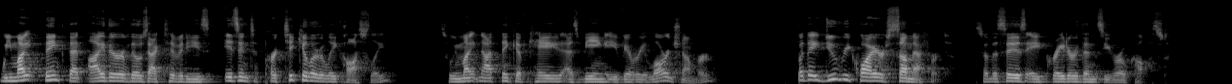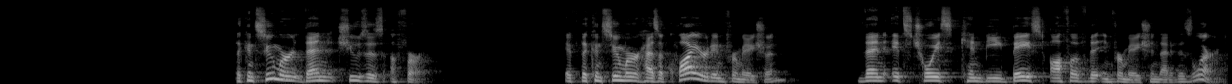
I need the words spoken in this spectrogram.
We might think that either of those activities isn't particularly costly, so we might not think of k as being a very large number, but they do require some effort, so this is a greater than zero cost. The consumer then chooses a firm. If the consumer has acquired information, then its choice can be based off of the information that it has learned.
